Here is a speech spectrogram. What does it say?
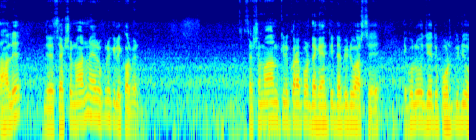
তাহলে যে সেকশন ওয়ানের উপরে ক্লিক করবেন। সেকশন ওয়ান ক্লিক করার পর দেখেন তিনটা ভিডিও আসছে। এগুলো যেহেতু কোর্স ভিডিও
